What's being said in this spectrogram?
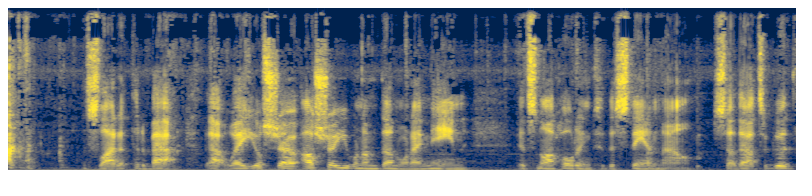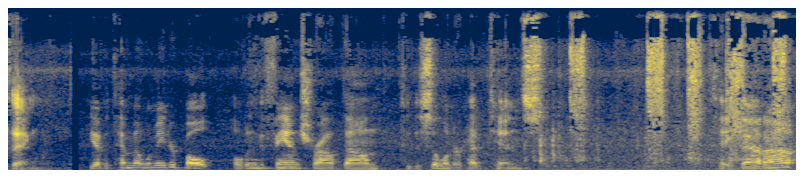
and slide it to the back. That way you'll show, I'll show you when I'm done what I mean. It's not holding to the stand now. So that's a good thing. You have a 10 millimeter bolt holding the fan shroud down to the cylinder head tins. Take that out.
